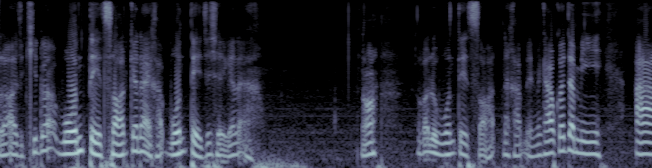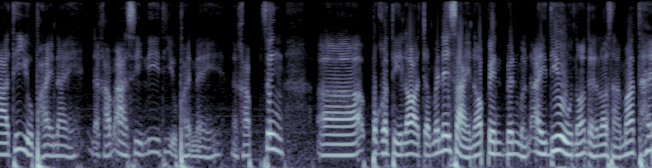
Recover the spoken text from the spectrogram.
เราอาจจะคิดว่า voltage source ก็ได้ครับ voltage เฉยๆก็ได้เนาะแล้วก็ดู voltage source นะครับ เห็นไหมครับ ก็จะมี R ที่อยู่ภายในนะครับ R series ที่อยู่ภายในนะครับ ซึ่งปกติเราอาจจะไม่ได้ใส่เนาะ เป็นเป็นเหมือน ideal เนาะ แต่เราสามารถให้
